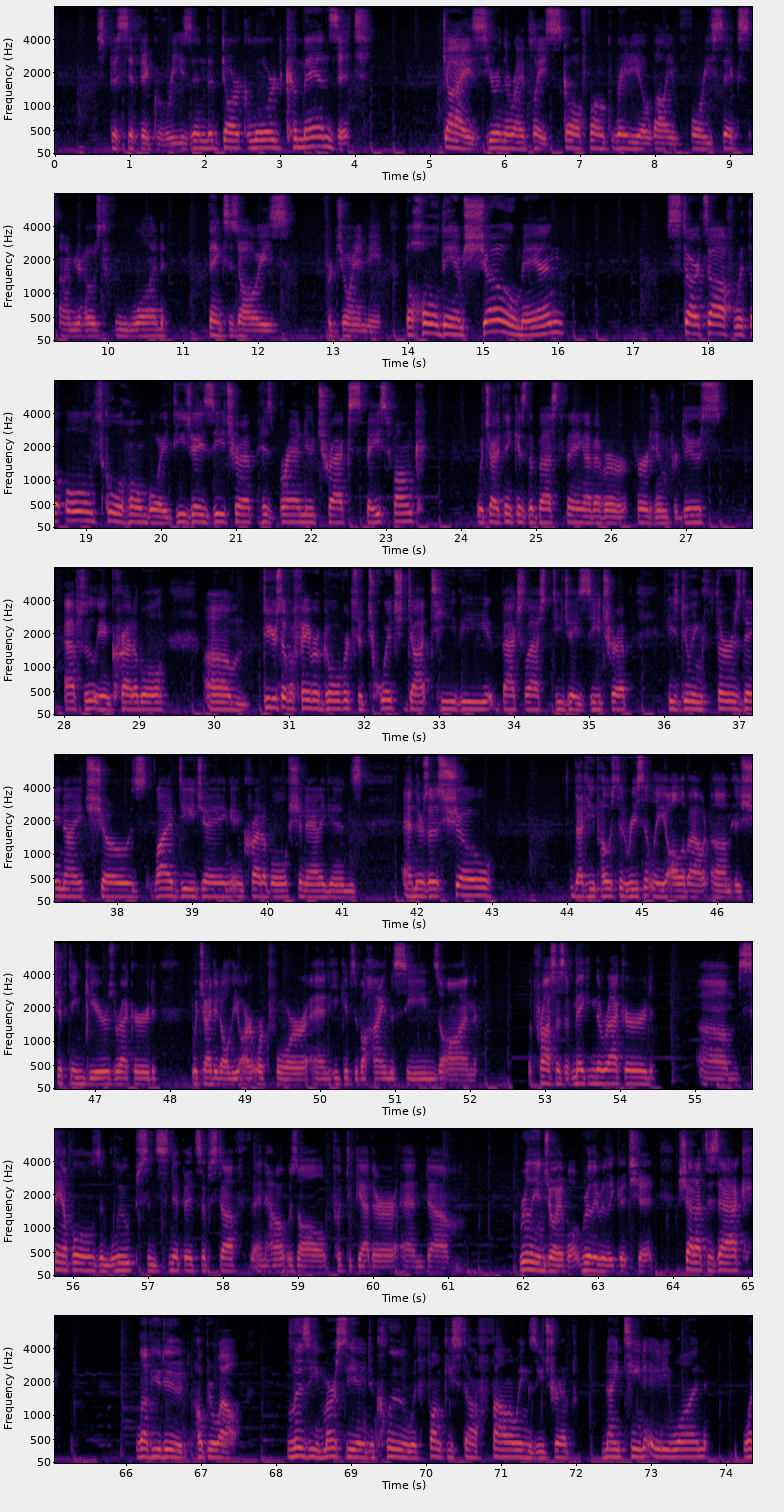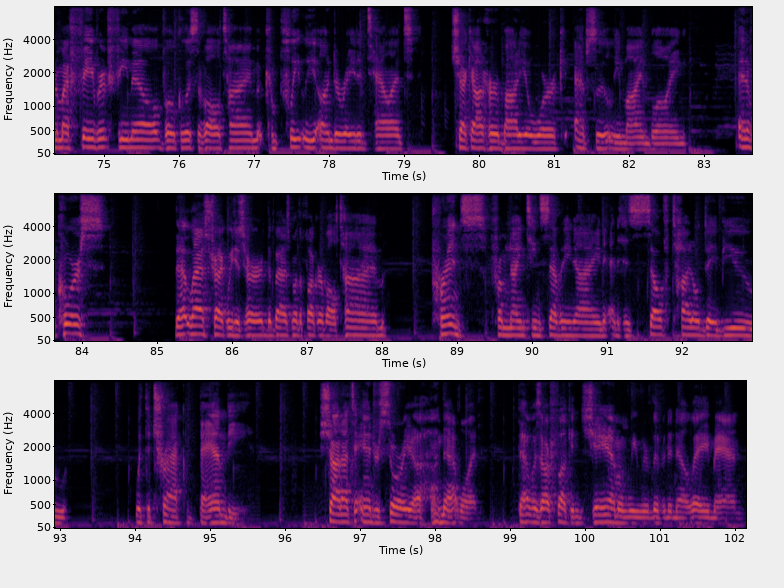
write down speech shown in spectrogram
specific reason. The Dark Lord commands it. Guys, you're in the right place. Skull Funk Radio, Volume 46. I'm your host, Food One. Thanks as always for joining me. The whole damn show, man, starts off with the old school homeboy, DJ Z Trip, his brand new track, Space Funk, which I think is the best thing I've ever heard him produce. Absolutely incredible. Um, do yourself a favor, go over to twitch.tv backslash DJ Z Trip. He's doing Thursday night shows, live DJing, incredible shenanigans. And there's a show that he posted recently all about um, his Shifting Gears record, which I did all the artwork for. And he gives a behind the scenes on the process of making the record, um, samples and loops and snippets of stuff, and how it was all put together. And um, really enjoyable. Really, really good shit. Shout out to Zach. Love you, dude. Hope you're well. Lizzy Mercier Descloux with funky stuff following Z Trip 1981. One of my favorite female vocalists of all time, completely underrated talent. Check out her body of work, absolutely mind blowing. And of course, that last track we just heard, the baddest motherfucker of all time, Prince from 1979 and his self titled debut with the track Bambi. Shout out to Andrew Soria on that one. That was our fucking jam when we were living in LA, man.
